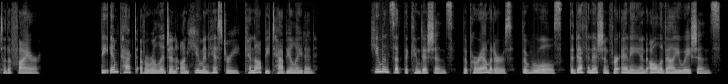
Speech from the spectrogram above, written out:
to the fire. The impact of a religion on human history cannot be tabulated. Humans set the conditions, the parameters, the rules, the definition for any and all evaluations.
